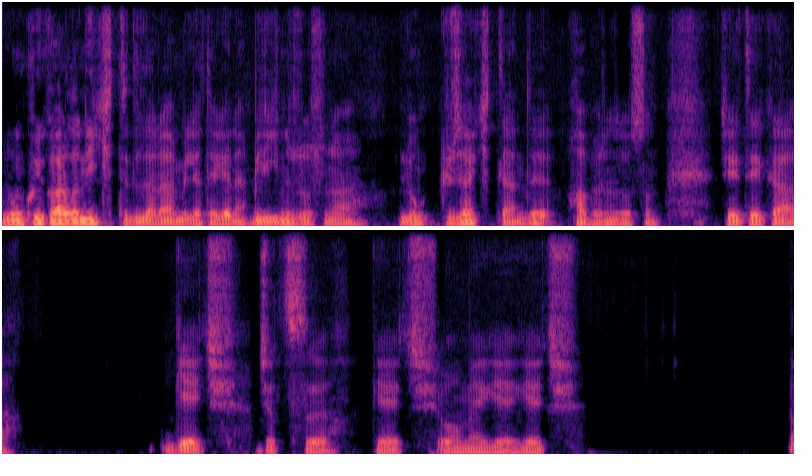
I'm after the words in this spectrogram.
Lung'u yukarıdan iyi kilitlediler ha millete gene. Bilginiz olsun ha. Lung güzel kilitlendi. Haberiniz olsun. CTK geç. Jitsu geç. OMG geç. Ee,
